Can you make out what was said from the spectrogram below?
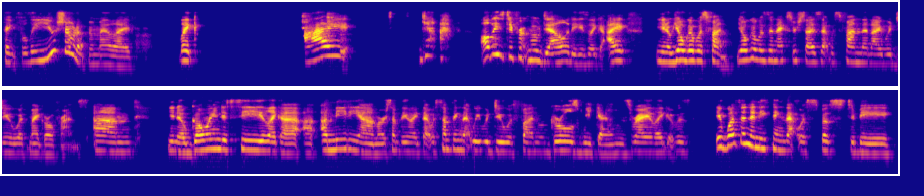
thankfully you showed up in my life. Like I, yeah, all these different modalities. Like I, you know, yoga was fun. Yoga was an exercise that was fun that I would do with my girlfriends. Um, you know, going to see like a, a, medium or something like that was something that we would do with fun girls' weekends, right? Like it was, it wasn't anything that was supposed to be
